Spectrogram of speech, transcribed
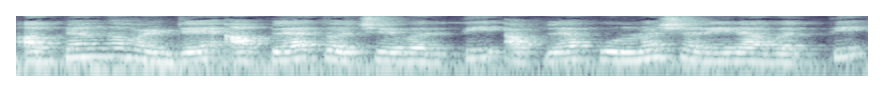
अभ्यंग म्हणजे आपल्या त्वचेवरती आपल्या पूर्ण शरीरावरती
